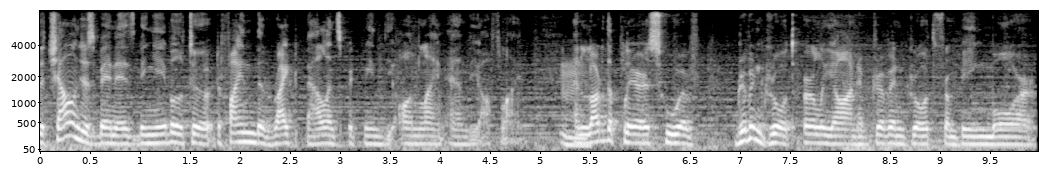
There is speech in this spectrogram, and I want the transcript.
the challenge has been is being able to, to find the right balance between the online and the offline. And a lot of the players who have driven growth early on have driven growth from being more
